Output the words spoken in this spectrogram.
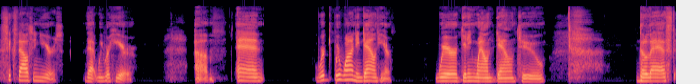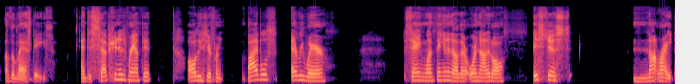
6,000 years that we were here. Um, and we're, we're winding down here. We're getting wound down to the last of the last days. And deception is rampant. All these different Bibles everywhere saying one thing and another or not at all. It's just not right.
